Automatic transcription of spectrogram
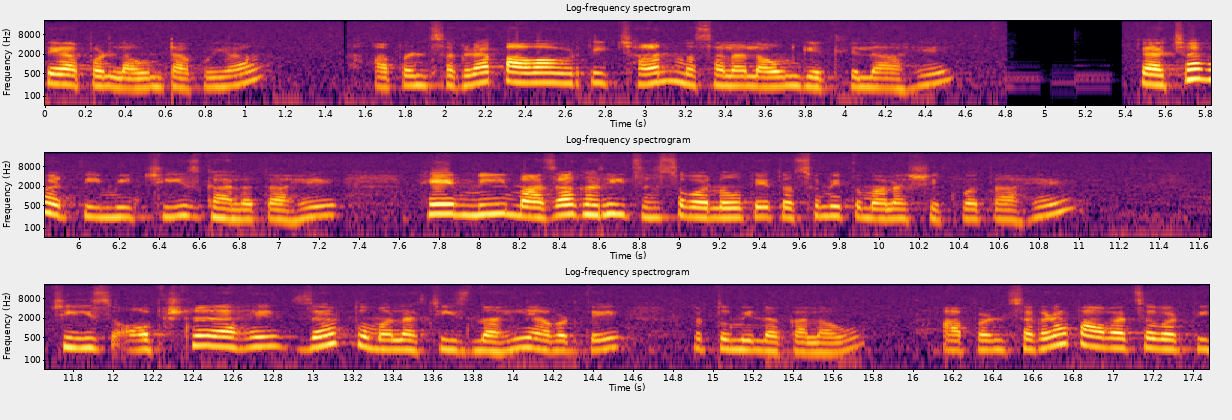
ते आपण लावून टाकूया. आपण सगळ्या पावावरती छान मसाला लावून घेतलेला आहे. त्याच्यावरती मी चीज घालत आहे. हे मी माझ्या घरी जसं बनवते तसं मी तुम्हाला शिकवत आहे. चीज ऑप्शनल आहे. जर तुम्हाला चीज नाही आवडते तर तुम्ही नका लावू. आपण सगळ्या पावाचं वरती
